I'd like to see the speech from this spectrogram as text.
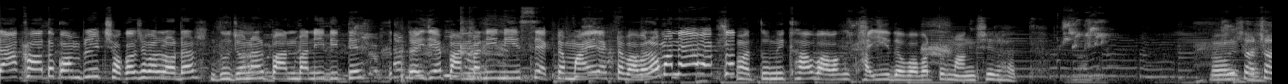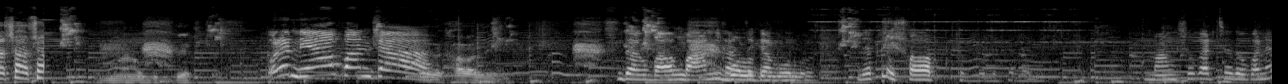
চা খাওয়া তো কমপ্লিট সকাল সকাল অর্ডার দুজনের পান বানিয়ে দিতে। তো এই যে পান বানিয়ে নিয়ে এসছে একটা মায়ের একটা বাবার। ও মানে একটা। তুমি খাও বাবাকে খাইয়ে দাও বাবার তো মাংসের হাত। ওরে নেও পানটা। দেখো বাবা পান করে। দেখলে সব বলে। মাংস কাটছে দোকানে।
